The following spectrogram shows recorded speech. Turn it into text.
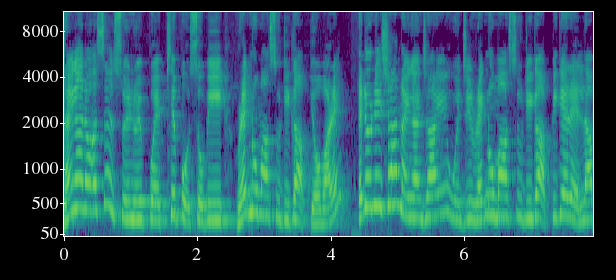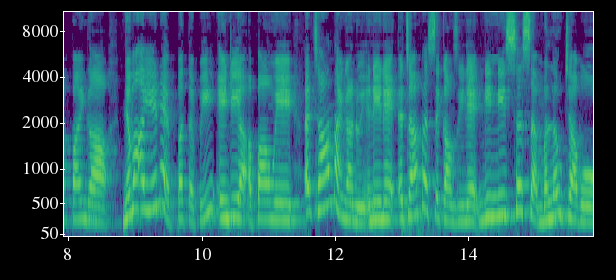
နိုင်ငံတော်အဆင့်ဆွေးနွေးပွဲဖြစ်ဖို့ဆိုပြီးရက်နိုမာဆူဒီကပြောပါတယ်။ အင်ဒိုနီးရှားနိုင်ငံသားရေးဝန်ကြီးရက်နိုမာဆူဒီကပြီးခဲ့တဲ့လပိုင်းကမြန်မာအရေးနဲ့ပတ်သက်ပြီးအိန္ဒိယအပါအဝင်အခြားနိုင်ငံတွေအနေနဲ့အကြမ်းဖက်စစ်ကောင်စီနဲ့နီနီဆက်ဆက်မလုပ်ကြဖို့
